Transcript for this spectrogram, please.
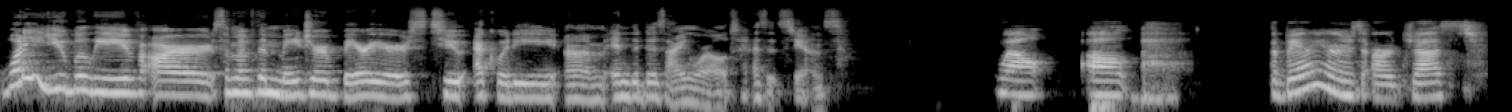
what do you believe are some of the major barriers to equity um, in the design world as it stands? Well, I'll, the barriers are just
